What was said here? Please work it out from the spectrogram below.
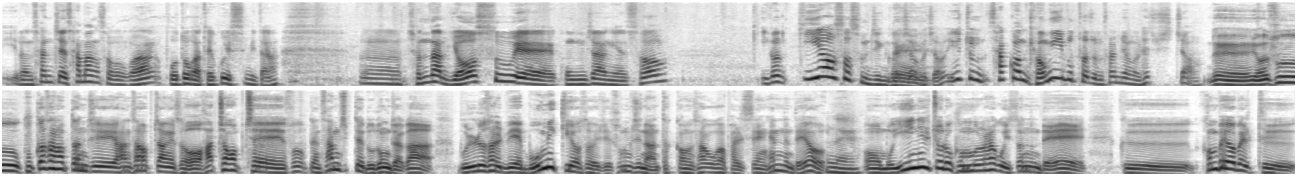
이런 산재 사망 사고가 보도가 되고 있습니다. 어, 전남 여수의 공장에서 이건 끼어서 숨진 거죠, 네. 그죠? 이게 좀 사건 경위부터 좀 설명을 해주시죠. 네, 여수 국가산업단지 한 사업장에서 하청업체에 소속된 30대 노동자가 물류 설비에 몸이 끼어서 이제 숨지는 안타까운 사고가 발생했는데요. 네. 어, 뭐 2인 1조로 근무를 하고 있었는데 그 컨베이어 벨트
